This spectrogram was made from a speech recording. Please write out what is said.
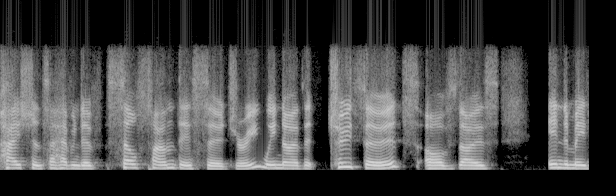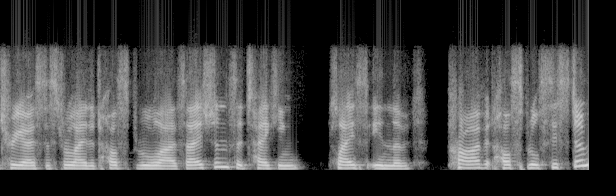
patients are having to self fund their surgery. We know that two thirds of those endometriosis related hospitalisations are taking place in the private hospital system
